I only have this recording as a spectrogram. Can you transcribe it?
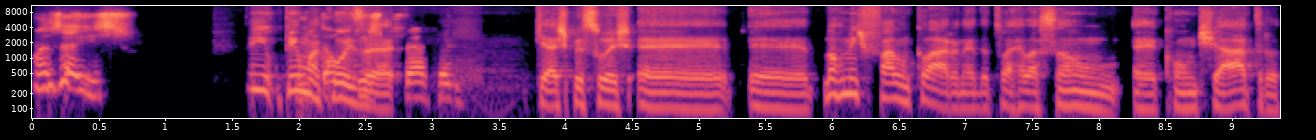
Mas é isso. Tem, tem uma então, coisa que as pessoas é, é, normalmente falam, claro, né, da tua relação é, com o teatro,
